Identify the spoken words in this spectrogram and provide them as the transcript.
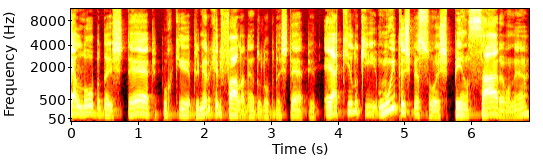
é lobo da steppe, porque, primeiro que ele fala né, do lobo da steppe, é aquilo que muitas pessoas pensaram, né?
